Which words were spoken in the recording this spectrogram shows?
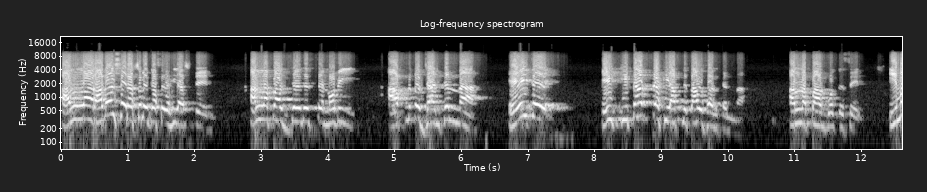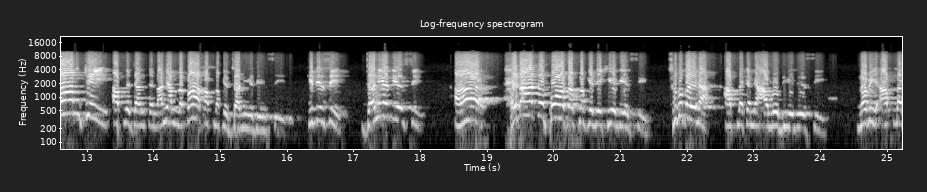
আল্লাহর আদেশে রসুলের কাছে ওহি আসতেন আল্লাহ পাক যে দেখতেন নবী আপনি তো জানতেন না এই যে এই কিতাবটা কি আপনি তাও জানতেন না আল্লাহ পাক বলতেছে ইমাম কি আপনি জানতেন না? আমি আল্লাহ পাক আপনাকে জানিয়ে দিয়েছি কি দিয়েছি জানিয়ে দিয়েছি আর হেদায়েতের পথ আপনাকে দেখিয়ে দিয়েছি শুধু তাই না আপনাকে আমি আলো দিয়ে দিয়েছি নবী আপনার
